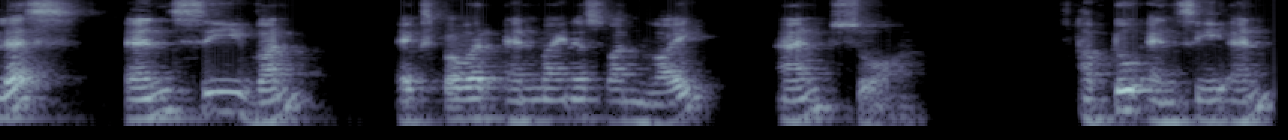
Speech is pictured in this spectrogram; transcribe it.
plus NC1 x power n minus 1 y and so on up to NCN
